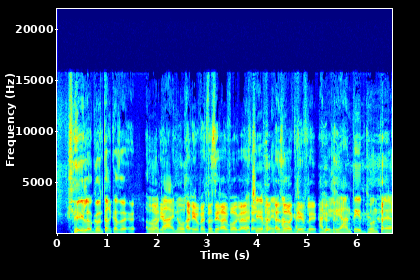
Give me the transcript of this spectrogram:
כאילו, גונטר כזה... אה, או, די, נו. אני עומד בזירה עם ברוק לזנר. תקשיב, אני- איזה מגניב לי. אני ראיינתי את גונטר,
